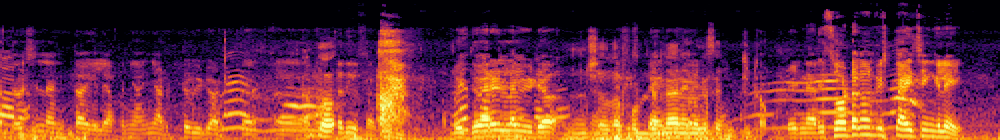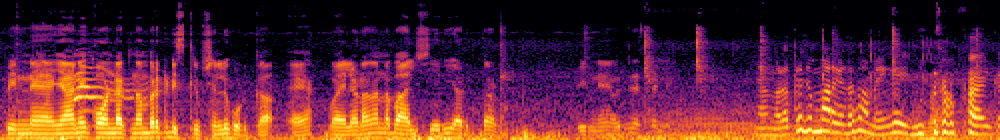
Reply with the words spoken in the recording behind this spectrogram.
അത്യാവശ്യം ലെങ്ത് ആയില്ലേ? അപ്പൊ ഞാൻ ഇനി അടുത്ത വീഡിയോ അടുത്ത ദിവസം അപ്പൊ ഇതുവരെയുള്ള വീഡിയോ ഫുഡും കാര്യങ്ങളൊക്കെ സെറ്റ് പിന്നെ റിസോർട്ടൊക്കെ നമുക്ക് ഇഷ്ടമായിച്ചെങ്കിലേ പിന്നെ ഞാൻ കോണ്ടാക്ട് നമ്പറൊക്കെ ഡിസ്ക്രിപ്ഷനിൽ കൊടുക്കാം. ഏ വയലട എന്ന് പറഞ്ഞ ബാലുശ്ശേരി അടുത്താണ്. പിന്നെ ഒരു രസമല്ലേ ഞങ്ങളൊക്കെ ചുമ്മാ അറിയേണ്ട സമയം കഴിഞ്ഞു. തൊപ്പാക്ക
